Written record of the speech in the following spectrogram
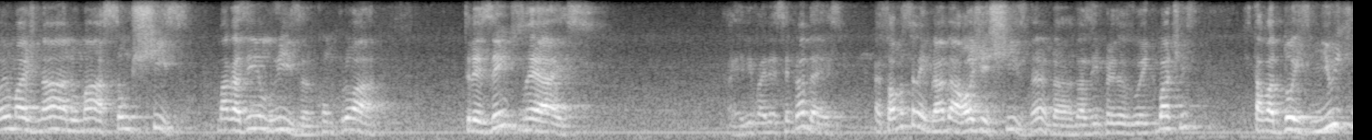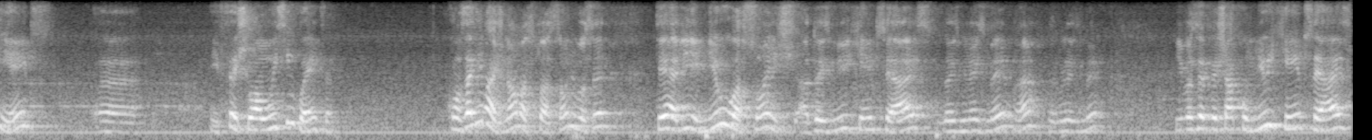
vamos imaginar numa ação X, Magazine Luiza, comprou a 300 reais. Aí ele vai descer para 10. É só você lembrar da OGX, né, das empresas do Eike Batista, que estava 2.500 uh, e fechou a 1,50. Consegue imaginar uma situação de você ter ali mil ações a 2.500 reais, 2 milhões e meio, né? 2 milhões e meio, e você fechar com 1.500 reais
